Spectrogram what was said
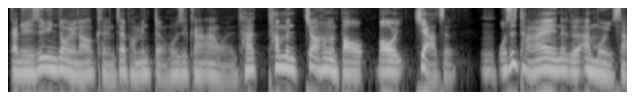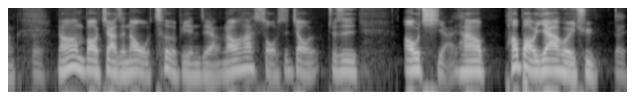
感觉也是运动员，然后可能在旁边等，或是刚按完，他他们叫他们把我把我架着，我是躺在那个按摩椅上，然后他们把我架着，然后我侧边这样，然后他手是叫就是凹起来，他要他把我压回去，对，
